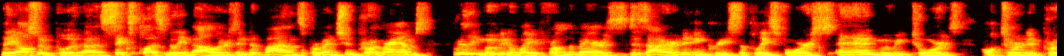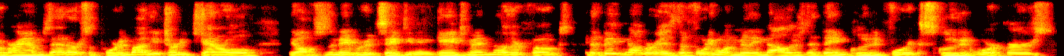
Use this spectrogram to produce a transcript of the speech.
They also put uh, six plus million dollars into violence prevention programs, really moving away from the mayor's desire to increase the police force and moving towards alternative programs that are supported by the Attorney General, the Office of the Neighborhood Safety and Engagement, and other folks. The big number is the $41 million that they included for excluded workers.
